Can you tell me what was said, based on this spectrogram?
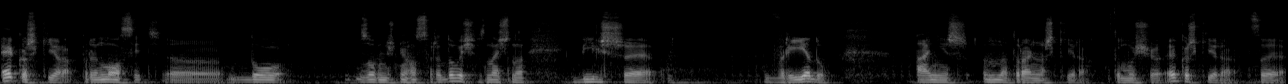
екошкіра приносить е, до зовнішнього середовища значно більше вреду, аніж натуральна шкіра. Тому що екошкіра це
